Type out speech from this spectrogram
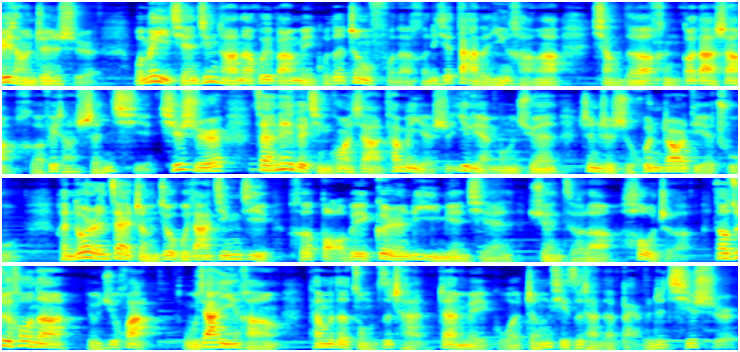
非常真实。我们以前经常呢会把美国的政府呢和那些大的银行啊想得很高大上和非常神奇，其实，在那个情况下，他们也是一脸蒙圈，甚至是昏招迭出。很多人在拯救国家经济和保卫个人利益面前选择了后者，到最后呢，有句话。五家银行，他们的总资产占美国整体资产的百分之七十。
